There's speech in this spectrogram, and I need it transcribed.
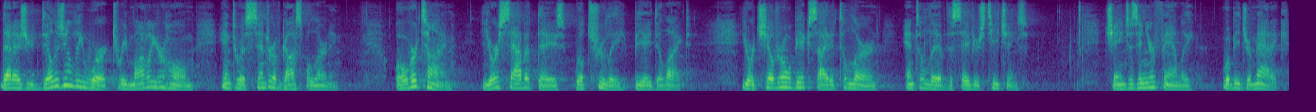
that as you diligently work to remodel your home into a center of gospel learning, over time, your Sabbath days will truly be a delight. Your children will be excited to learn and to live the Savior's teachings. Changes in your family will be dramatic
